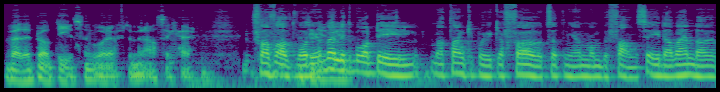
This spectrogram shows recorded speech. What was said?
väldigt bra deal som går efter med Asek här. Framförallt var det en väldigt bra deal med tanke på vilka förutsättningar man befann sig i. Där varenda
